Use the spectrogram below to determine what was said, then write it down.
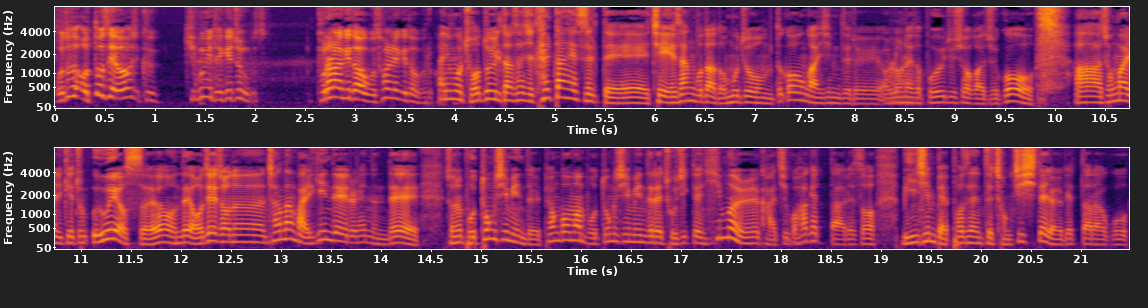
어떠, 어떠세요? 그 기분이 되게 좀 불안하기도 하고 설레기도 하고 그렇고. 아니 뭐 저도 일단 사실 탈당했을 때 제 예상보다 너무 좀 뜨거운 관심들을 언론에서 아. 보여주셔가지고 아 정말 이게 좀 의외였어요. 근데 어제 저는 창당 발기인 대회를 했는데 저는 보통 시민들 평범한 보통 시민들의 조직된 힘을 가지고 하겠다. 그래서 민심 100% 정치 시대를 열겠다라고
